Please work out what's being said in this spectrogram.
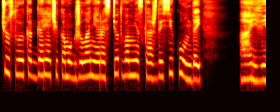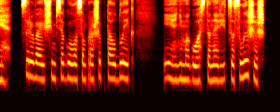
Чувствую, как горячий комок желания растет во мне с каждой секундой. «Айви!» — срывающимся голосом прошептал Блейк. «Я не могу остановиться, слышишь?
